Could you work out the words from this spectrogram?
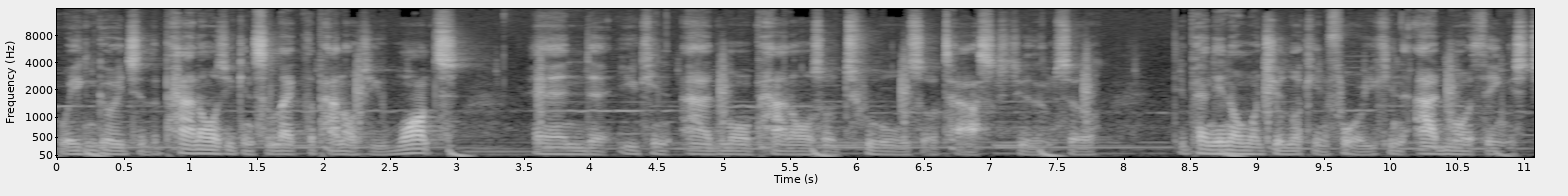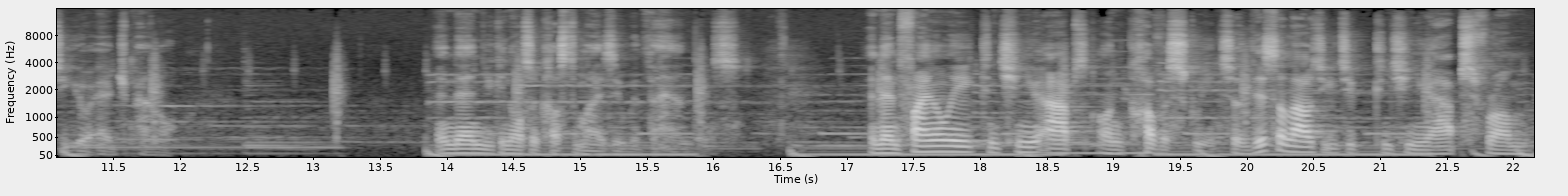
where you can go into the panels, you can select the panels you want, and you can add more panels or tools or tasks to them. So depending on what you're looking for, you can add more things to your edge panel. And then you can also customize it with the handles. And then finally, continue apps on cover screen. So this allows you to continue apps from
